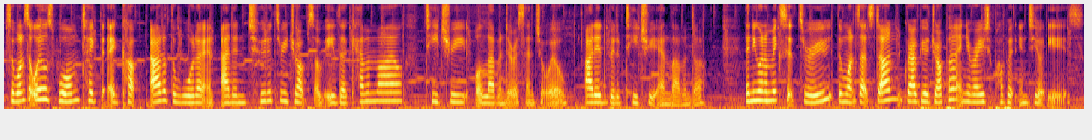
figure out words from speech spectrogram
So once the oil is warm, take the egg cup out of the water and add in 2 to 3 drops of either chamomile, tea tree or lavender essential oil. I did a bit of tea tree and lavender. Then you want to mix it through, then once that's done, grab your dropper and you're ready to pop it into your ears.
